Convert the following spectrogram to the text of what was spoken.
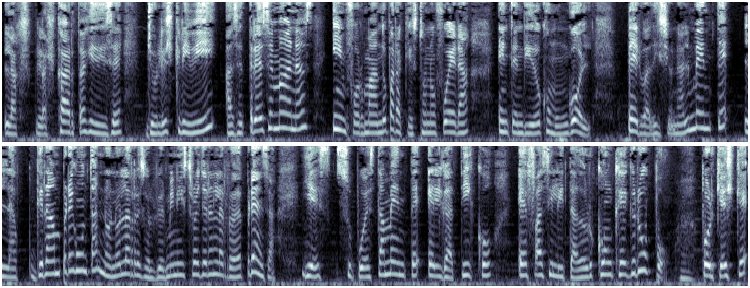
las, las cartas y dice, yo le escribí hace tres semanas informando para que esto no fuera entendido como un gol. Pero adicionalmente, la gran pregunta no nos la resolvió el ministro ayer en la rueda de prensa y es supuestamente el gatico es facilitador con qué grupo, porque es que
